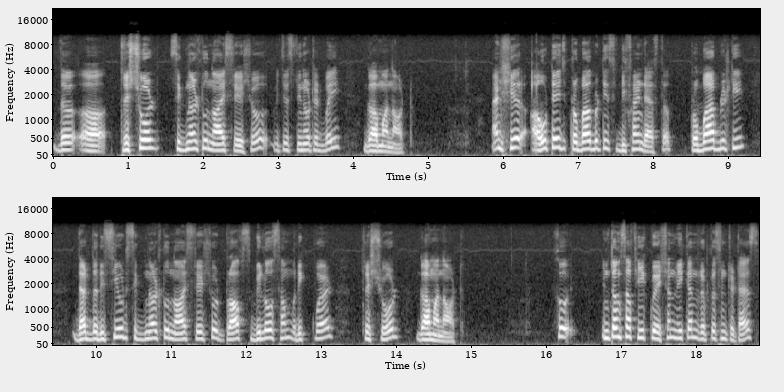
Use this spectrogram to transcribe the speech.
the uh, threshold signal to noise ratio which is denoted by gamma naught and here outage probability is defined as the probability that the received signal to noise ratio drops below some required threshold gamma naught. So, in terms of equation we can represent it as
